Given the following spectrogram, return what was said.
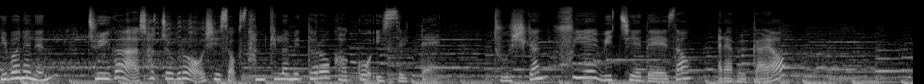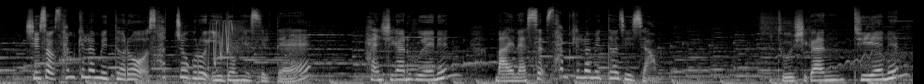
이번에는 주위가 서쪽으로 시속 3km로 걷고 있을 때 2시간 후의 위치에 대해서 알아볼까요? 시속 3km로 서쪽으로 이동했을 때 1시간 후에는 마이너스 3km 지점 2시간 뒤에는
